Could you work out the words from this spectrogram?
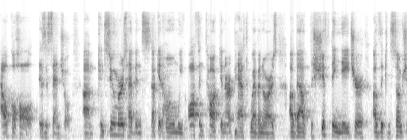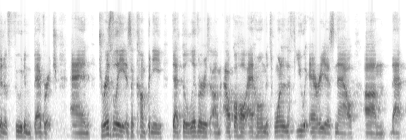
alcohol is essential. Um, consumers have been stuck at home. We've often talked in our past webinars about the shifting nature of the consumption of food and beverage. And Drizly is a company that delivers um, alcohol at home. It's one of the few areas now um, that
